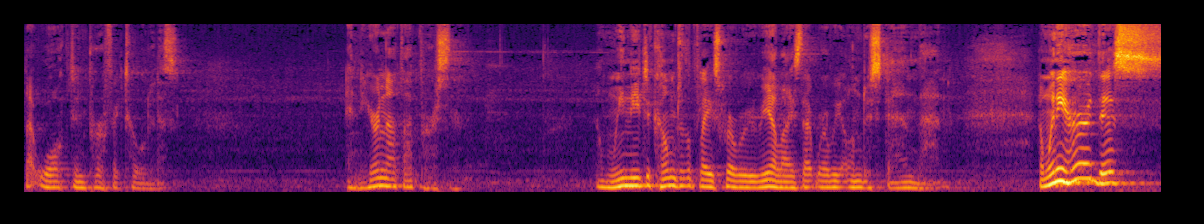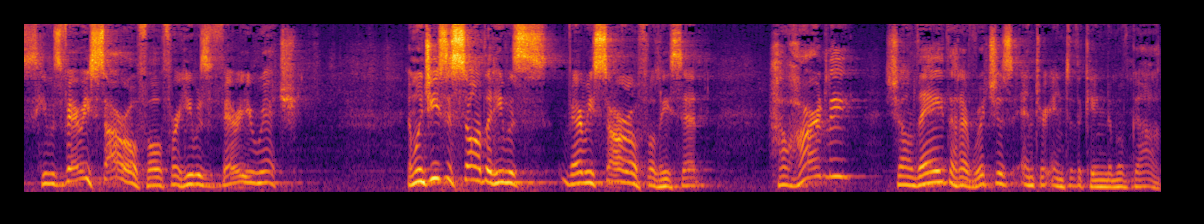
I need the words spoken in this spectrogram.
that walked in perfect holiness. And you're not that person. And we need to come to the place where we realize that, where we understand that. And when he heard this, he was very sorrowful, for he was very rich. And when Jesus saw that he was very sorrowful, he said, How hardly shall they that have riches enter into the kingdom of God?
